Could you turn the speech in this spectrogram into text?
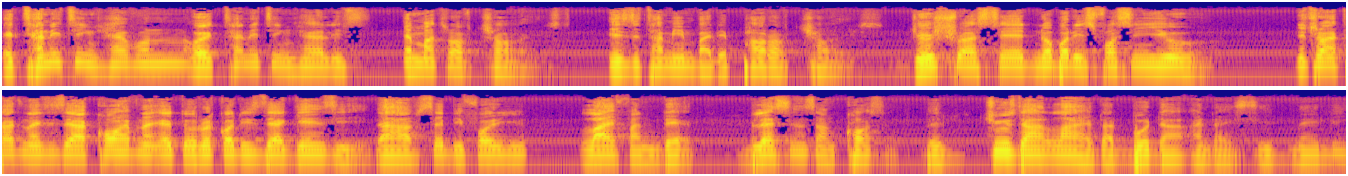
Eternity in heaven or eternity in hell is a matter of choice. It's determined by the power of choice. Joshua said, Nobody is forcing you. Deuteronomy 39 says, I call heaven and earth to record this day against thee, that I have set before you life and death, blessings and curses. But choose that life that thou and thy seed may live.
